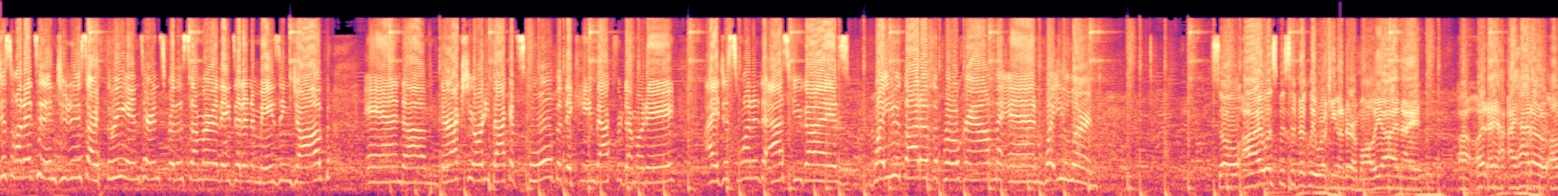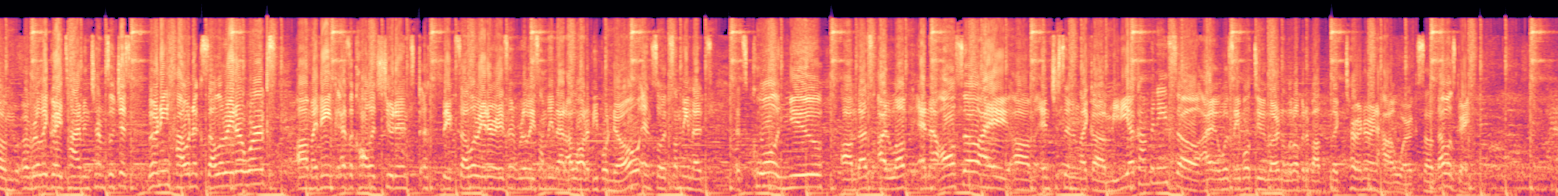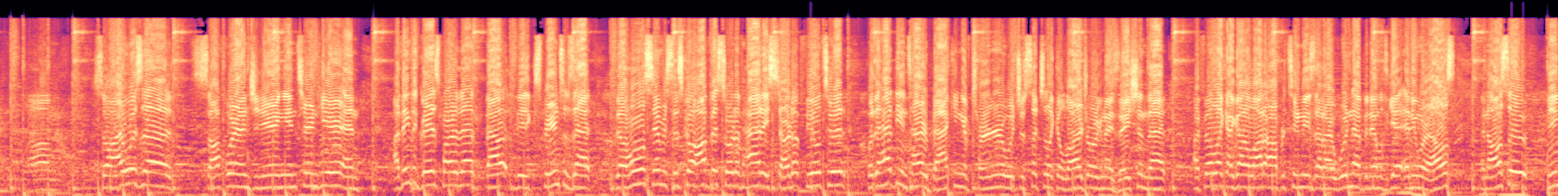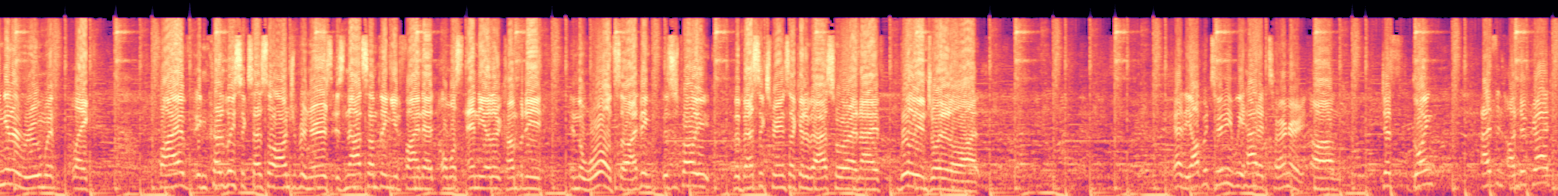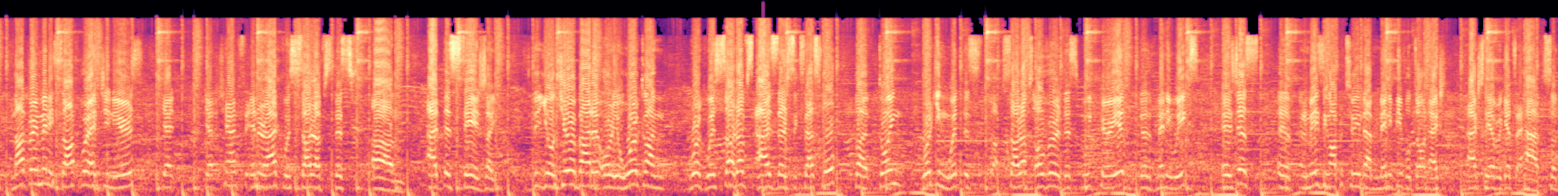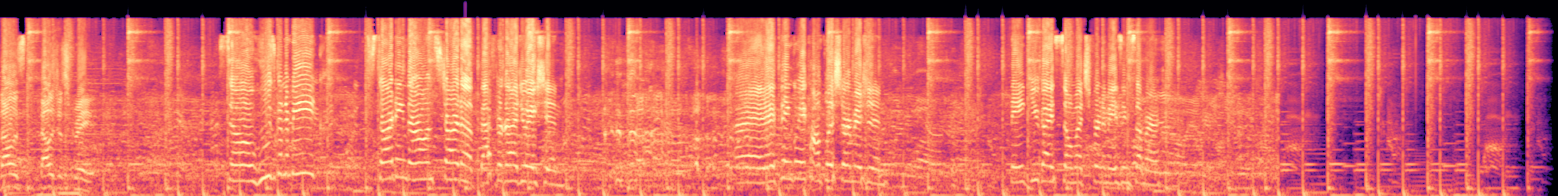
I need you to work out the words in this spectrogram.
just wanted to introduce our three interns for the summer. They did an amazing job, and um, they're actually already back at school, but they came back for demo day. I just wanted to ask you guys what you thought of the program and what you learned. So I was specifically working under Amalia, and I uh, I, I had a, um, a really great time in terms of just learning how an accelerator works. Um, I think as a college student, uh, the accelerator isn't really something that a lot of people know, and so it's something that's that's cool and new. Um, that's I loved, and also I um, interested in like a media company, so I was able to learn a little bit about like Turner and how it works. So that was great. Um, so I was a software engineering intern here, and I think the greatest part of that about the experience was that the whole San Francisco office sort of had a startup feel to it, but it had the entire backing of Turner, which is such a, like a large organization that I felt like I got a lot of opportunities that I wouldn't have been able to get anywhere else. And also being in a room with like five incredibly successful entrepreneurs is not something you'd find at almost any other company in the world. So I think this is probably the best experience I could have asked for, and I really enjoyed it a lot. Yeah, the opportunity we had at Turner, um, just going as an undergrad, not very many software engineers get get a chance to interact with startups this um, at this stage. Like you'll hear about it or you'll work on work with startups as they're successful, but going working with the startups over this week period, the many weeks, is just an amazing opportunity that many people don't actually actually ever get to have. So that was that was just great. So who's going to be own startup after graduation? All right, I think we accomplished our mission. Thank you guys so much for an amazing summer.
